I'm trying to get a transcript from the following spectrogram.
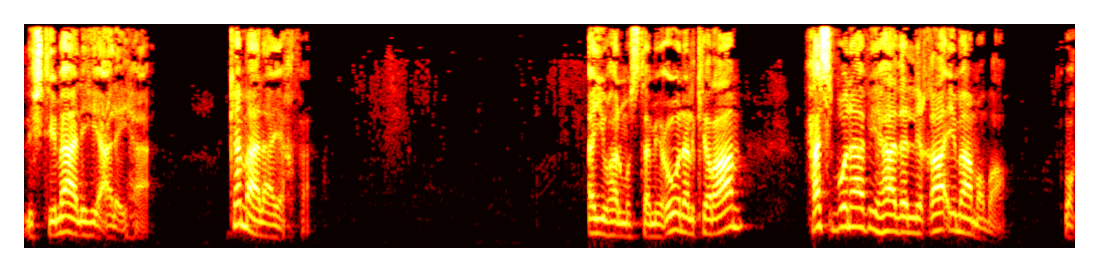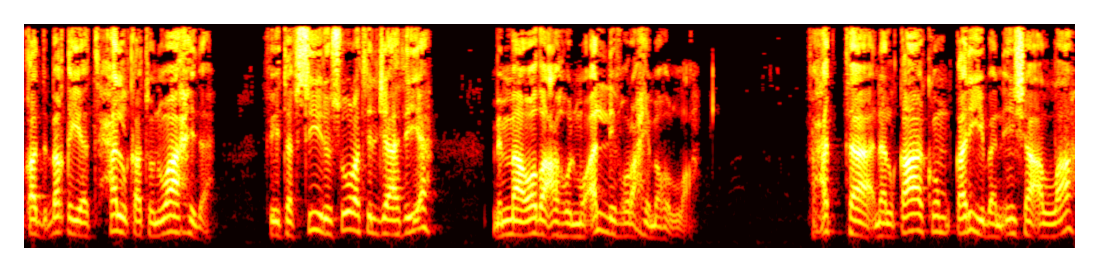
لاشتماله عليها كما لا يخفى. أيها المستمعون الكرام حسبنا في هذا اللقاء ما مضى وقد بقيت حلقة واحدة في تفسير سورة الجاثية مما وضعه المؤلف رحمه الله. فحتى نلقاكم قريبا إن شاء الله.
